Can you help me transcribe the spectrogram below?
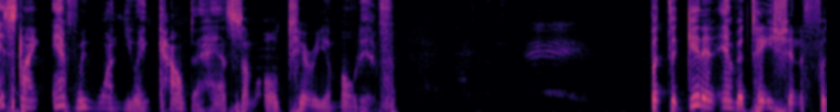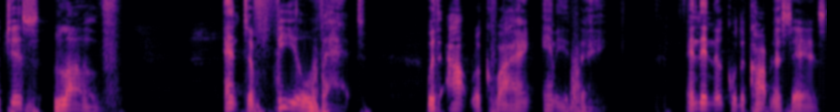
It's like everyone you encounter has some ulterior motive. But to get an invitation for just love and to feel that without requiring anything. And then look what the carpenter says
